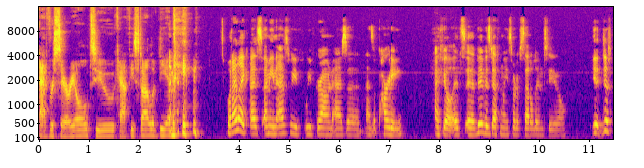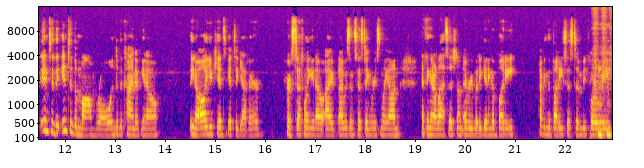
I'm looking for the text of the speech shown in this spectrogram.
adversarial to Kathy's style of DMing. what I like as I mean as we've we've grown as a as a party, I feel it's uh, Viv is definitely sort of settled into it just into the into the mom role, into the kind of you know, you know all you kids get together. There's definitely you know I I was insisting recently on I think in our last session on everybody getting a buddy, having the buddy system before we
